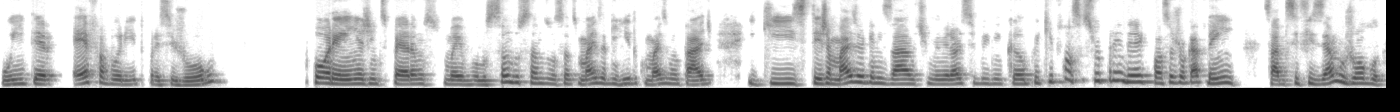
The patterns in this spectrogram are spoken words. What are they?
O Inter é favorito para esse jogo. Porém, a gente espera uma evolução do Santos, um Santos mais aguerrido, com mais vontade e que esteja mais organizado, um time melhor distribuído em campo e que possa surpreender, que possa jogar bem, sabe? Se fizer um jogo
